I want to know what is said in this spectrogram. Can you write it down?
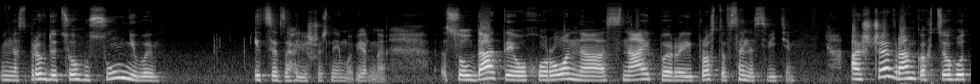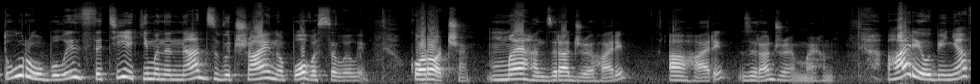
з приводу цього сумніви, і це взагалі щось неймовірне. Солдати, охорона, снайпери і просто все на світі. А ще в рамках цього туру були статті, які мене надзвичайно повеселили. Коротше, Меган зраджує Гаррі, а Гаррі зраджує Меган. Гаррі обійняв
